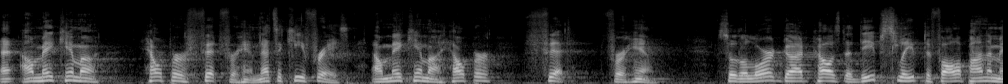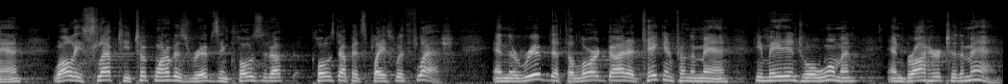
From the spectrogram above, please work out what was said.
I'll make him a helper fit for him. That's a key phrase. I'll make him a helper fit for him. So the Lord God caused a deep sleep to fall upon the man. While he slept, he took one of his ribs and closed, it up, closed up its place with flesh. And the rib that the Lord God had taken from the man, he made into a woman and brought her to the man.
